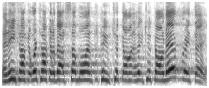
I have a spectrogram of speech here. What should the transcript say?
And he talking, we're talking about someone who took on, who took on everything,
